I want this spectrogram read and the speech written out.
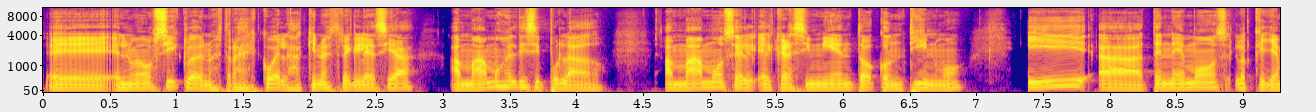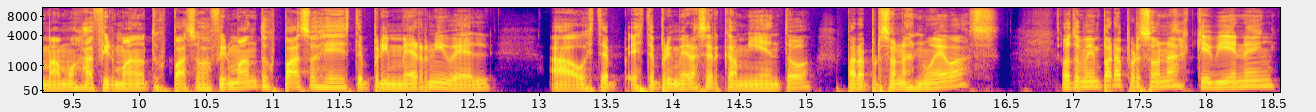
eh, el nuevo ciclo de nuestras escuelas. Aquí en nuestra iglesia amamos el discipulado, amamos el, crecimiento continuo y ah, tenemos lo que llamamos afirmando tus pasos. Afirmando tus pasos es este primer nivel ah, o este, este primer acercamiento para personas nuevas o también para personas que vienen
